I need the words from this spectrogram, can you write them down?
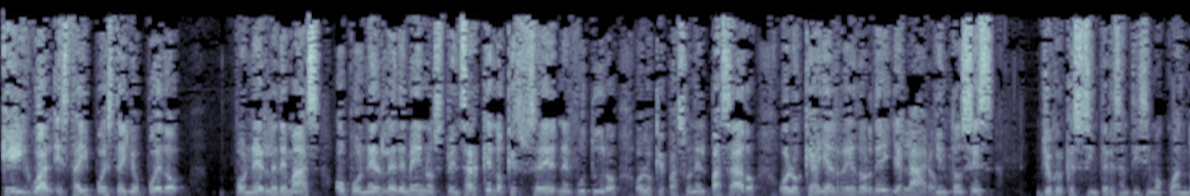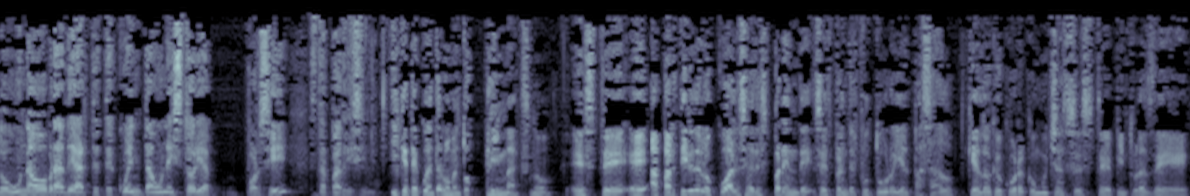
que igual está ahí puesta y yo puedo ponerle de más o ponerle de menos, pensar qué es lo que sucede en el futuro o lo que pasó en el pasado o lo que hay alrededor de ella. Claro. Y entonces, yo creo que eso es interesantísimo. Cuando una obra de arte te cuenta una historia por sí, está padrísimo. y que te cuenta el momento clímax, ¿no? Este, eh, a partir de lo cual se desprende, se desprende el futuro y el pasado, que es lo que ocurre con muchas este, pinturas de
